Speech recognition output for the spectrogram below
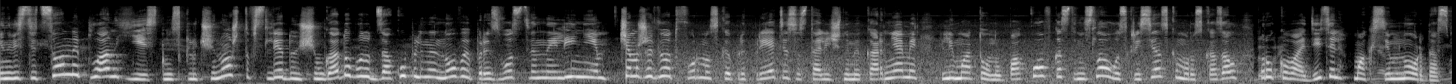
Инвестиционный план есть. Не исключено, что в следующем году будут закуплены новые производственные линии. Чем живет фурманское предприятие со столичными корнями «Лиматон Упаковка» Станиславу Воскресенскому рассказал руководитель Максим Нордас.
